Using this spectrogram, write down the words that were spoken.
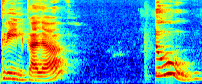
Green color, two.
